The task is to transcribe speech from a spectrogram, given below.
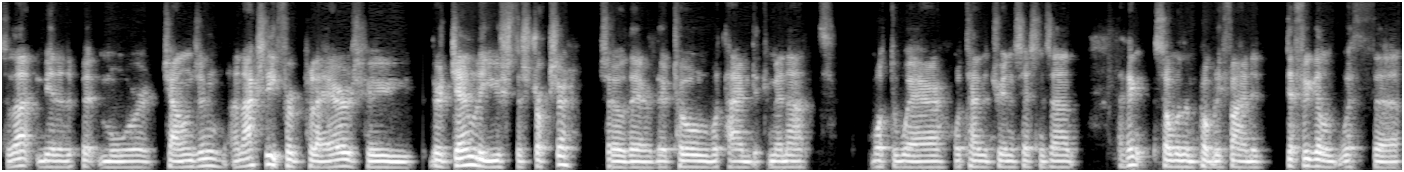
So that made it a bit more challenging. And actually, for players who they're generally used to structure, so they're they're told what time to come in at, what to wear, what time the training session's at. I think some of them probably find it difficult with the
